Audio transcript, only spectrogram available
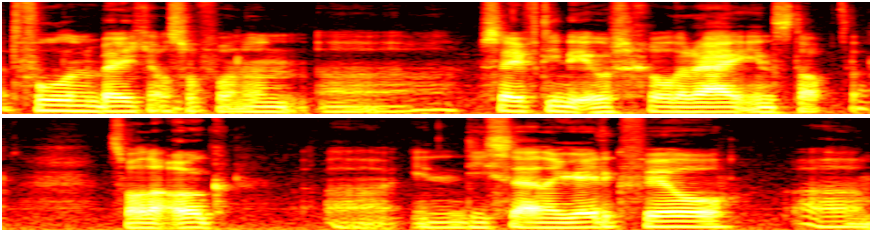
Het voelde een beetje alsof we een eh 17e eeuw schilderij instapten. Dus we hadden ook eh, in die scène redelijk veel ehm,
